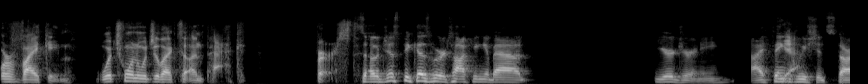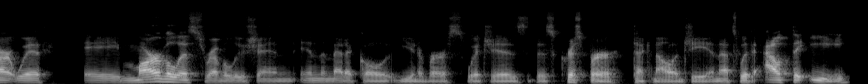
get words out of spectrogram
or Viking. Which one would you like to unpack? first. So just because we were talking about your journey, I think yeah. we should start with a marvelous revolution in the medical universe, which is this CRISPR technology. And that's without the E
